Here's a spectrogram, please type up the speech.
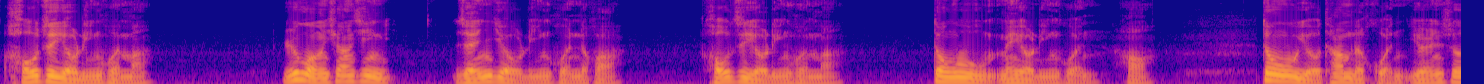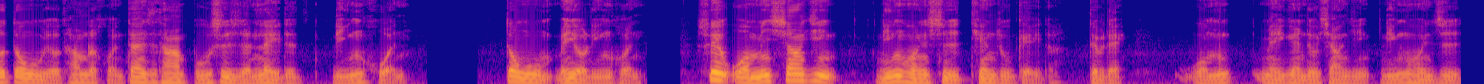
猴子有灵魂吗？如果我们相信人有灵魂的话，猴子有灵魂吗？动物没有灵魂，哈，动物有他们的魂。有人说动物有他们的魂，但是它不是人类的灵魂。动物没有灵魂，所以我们相信。灵魂是天主给的，对不对？我们每个人都相信灵魂是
